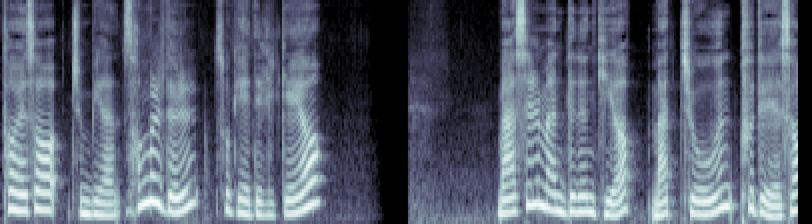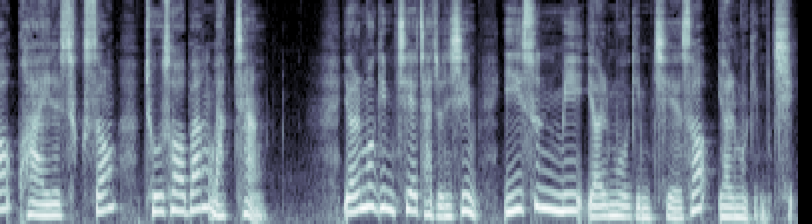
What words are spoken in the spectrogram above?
터에서 준비한 선물들 소개해 드릴게요. 맛을 만드는 기업 맛 좋은 푸드에서 과일 숙성 조서방 막창 열무김치의 자존심 이순미 열무김치에서 열무김치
